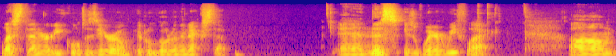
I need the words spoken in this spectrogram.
less than or equal to zero, it'll go to the next step. And this is where we flag. Um,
